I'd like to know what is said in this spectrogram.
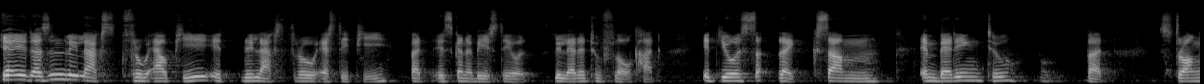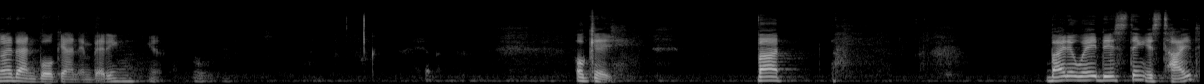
Yeah, it doesn't relax through LP, it relax through SDP, but it's gonna be still related to flow cut. It uses like some embedding too. But stronger than Bourgain embedding. Yeah. Okay. But by the way, this thing is tight.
